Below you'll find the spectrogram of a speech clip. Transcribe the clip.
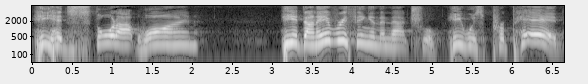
he had stored up wine. He had done everything in the natural. He was prepared.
